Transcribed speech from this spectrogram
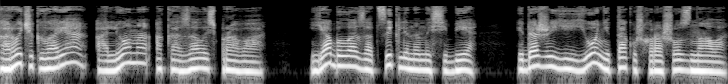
Короче говоря, Алена оказалась права. Я была зациклена на себе, и даже ее не так уж хорошо знала.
